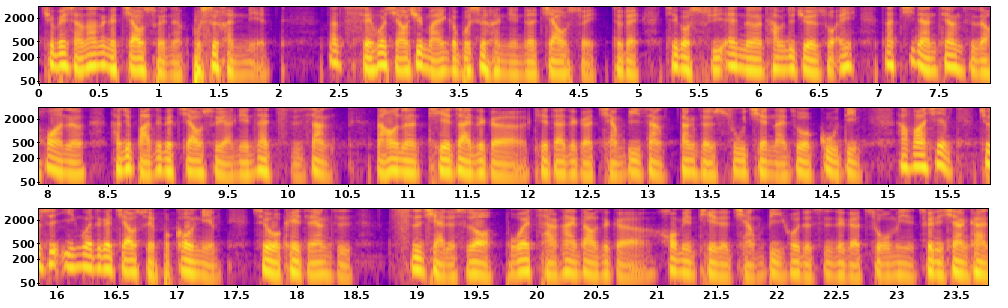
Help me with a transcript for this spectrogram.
却没想到那个胶水呢不是很黏。那谁会想要去买一个不是很黏的胶水，对不对？结果 3M 呢，他们就觉得说，哎，那既然这样子的话呢，他就把这个胶水啊粘在纸上。然后呢，贴在这个贴在这个墙壁上，当成书签来做固定。他发现，就是因为这个胶水不够黏，所以我可以这样子撕起来的时候，不会残害到这个后面贴的墙壁或者是这个桌面。所以你想想看，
